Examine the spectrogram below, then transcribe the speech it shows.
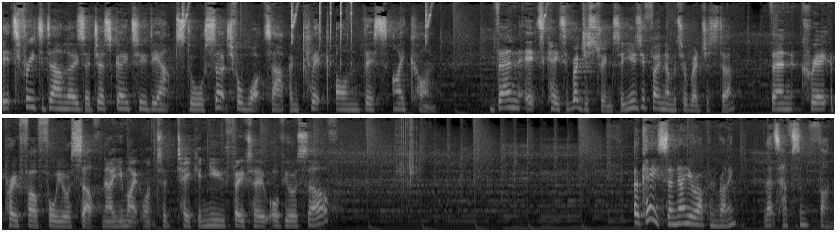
It's free to download, so just go to the App Store, search for WhatsApp, and click on this icon. Then it's a case of registering, so use your phone number to register then create a profile for yourself. Now you might want to take a new photo of yourself. Okay, so now you're up and running. Let's have some fun.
